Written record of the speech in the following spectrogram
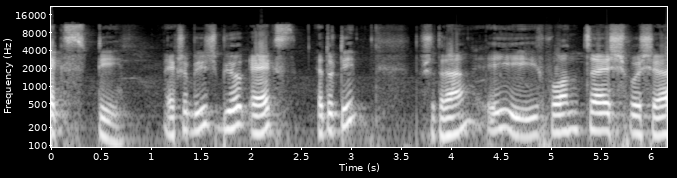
এক্সটি একশো বিশ বিয়োগ এক্স এতটি? সুতরাং এই পঞ্চাশ পয়সা,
